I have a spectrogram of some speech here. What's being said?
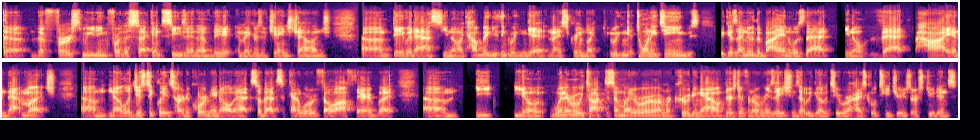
the the first meeting for the second season of the Makers of Change Challenge, um, David asked, you know, like how big do you think we can get? And I screamed like we can get 20 teams because I knew the buy-in was that you know that high and that much. Um, now logistically, it's hard to coordinate all that, so that's kind of where we fell off there. But um, you know, whenever we talk to somebody or I'm recruiting out, there's different organizations that we go to or high school teachers or students.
